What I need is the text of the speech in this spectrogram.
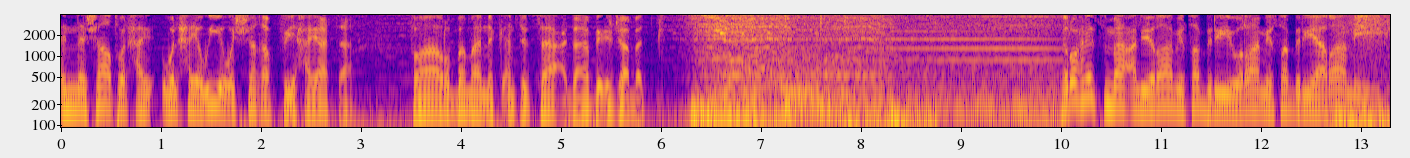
النشاط والحي... والحيوية والشغف في حياته. فربما أنك أنت تساعده بإجابتك. نروح نسمع لرامي صبري ورامي صبري يا رامي.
